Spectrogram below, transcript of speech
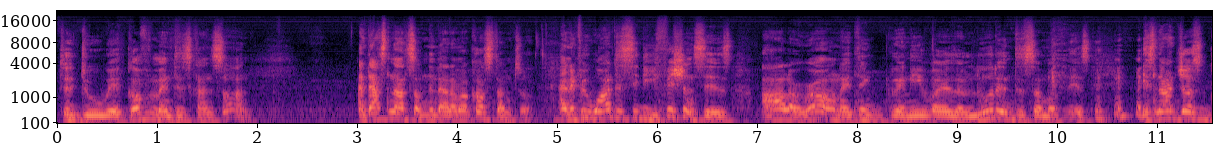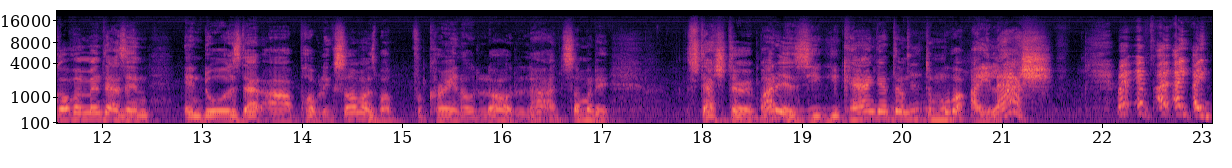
to do where government is concerned? And that's not something that I'm accustomed to. And if we want to see the efficiencies all around, I think Gleneva is alluding to some of this. it's not just government as in in those that are public servants, but for crying out loud, Lord, some of the statutory bodies, you, you can't get them to move an eyelash. But if I, I, I,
